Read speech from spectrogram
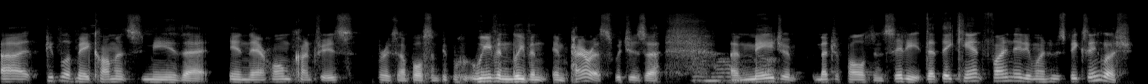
Uh, people have made comments to me that in their home countries, for example, some people who even live in, in Paris, which is a, a major metropolitan city, that they can't find anyone who speaks English.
